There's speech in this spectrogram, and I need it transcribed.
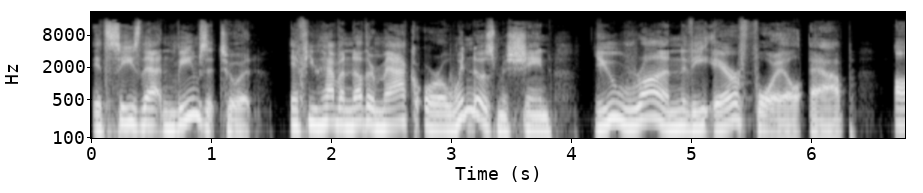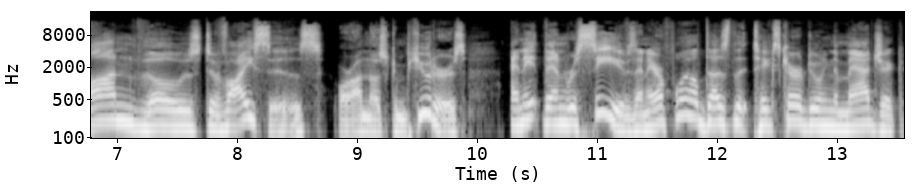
it sees that and beams it to it. If you have another Mac or a Windows machine, you run the Airfoil app on those devices or on those computers, and it then receives. And Airfoil does that takes care of doing the magic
